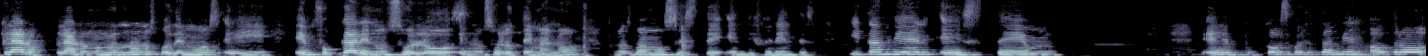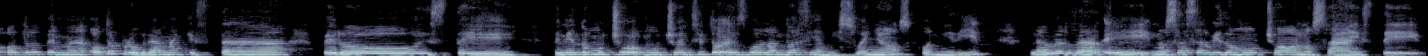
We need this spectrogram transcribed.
Claro, claro, no, no, no nos podemos eh, enfocar en un solo, en un solo tema, ¿no? Nos vamos este, en diferentes. Y también, este, eh, ¿cómo se puede También otro, otro tema, otro programa que está, pero este, teniendo mucho, mucho éxito es Volando hacia mis sueños con Edith. La verdad, eh, nos ha servido mucho, nos ha, este,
